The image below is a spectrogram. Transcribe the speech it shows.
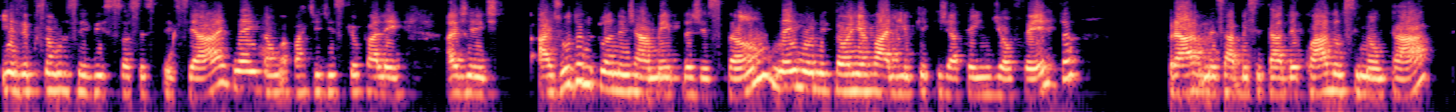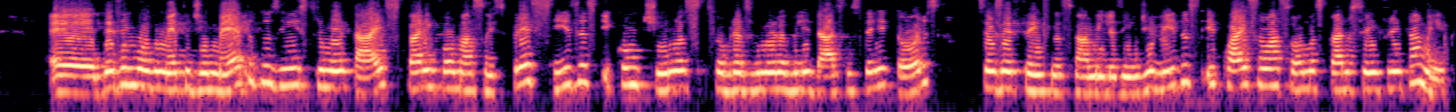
e execução dos serviços assistenciais, né? Então, a partir disso que eu falei, a gente ajuda no planejamento da gestão, né, e monitora e avalia o que, que já tem de oferta, para né, saber se está adequado ou se não está. É, desenvolvimento de métodos e instrumentais para informações precisas e contínuas sobre as vulnerabilidades dos territórios, seus efeitos nas famílias e indivíduos e quais são as formas para o seu enfrentamento.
